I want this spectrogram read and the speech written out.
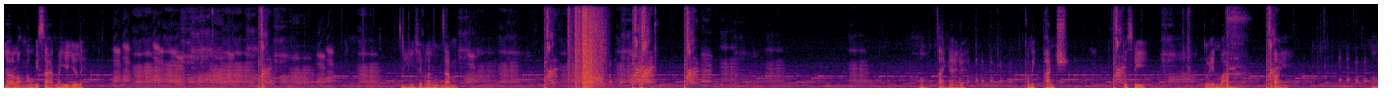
เดี๋ยวลองเอาวิสาดมาเยอะ ๆ เลย นี่ใช้พลังหลุมดำตายง่ายด้วยคอมิกพันช์ตัว C ตัว N วับต่อย โอ้โห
